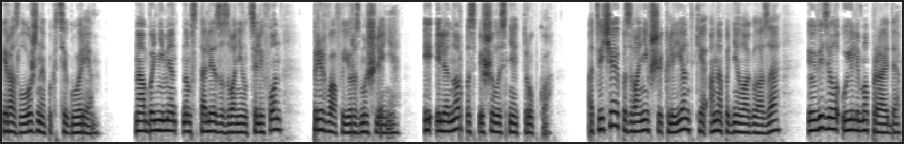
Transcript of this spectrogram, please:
и разложены по категориям. На абонементном столе зазвонил телефон, прервав ее размышления, и Эленор поспешила снять трубку. Отвечая позвонившей клиентке, она подняла глаза и увидела Уильяма Прайда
